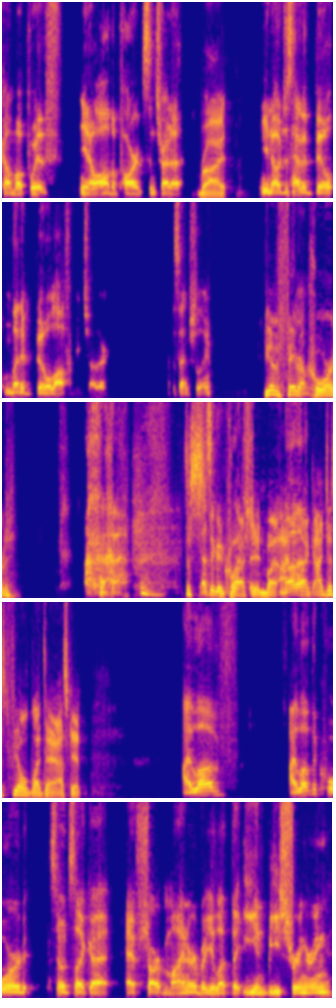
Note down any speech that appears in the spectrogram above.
come up with you know all the parts and try to right. you know just have it built and let it build off of each other, essentially. Do you have a favorite So. chord? That's a good question. but I, that- like I just feel led to ask it. I love I love the chord. So it's like a F sharp minor, but you let the E and B string ring.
